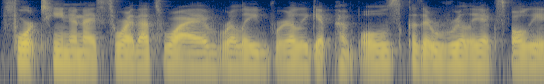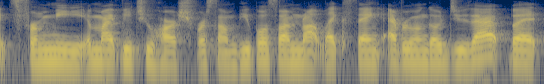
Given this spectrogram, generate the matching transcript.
14 and I swear that's why I really rarely get pimples because it really exfoliates for me. It might be too harsh for some people, so I'm not like saying everyone go do that, but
